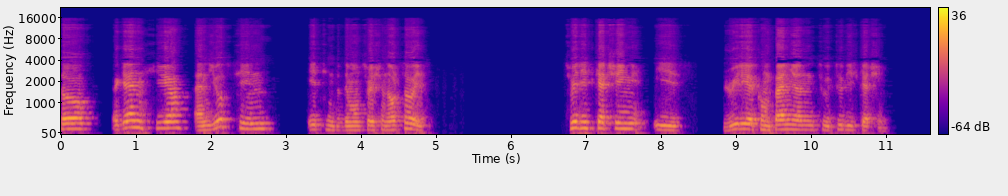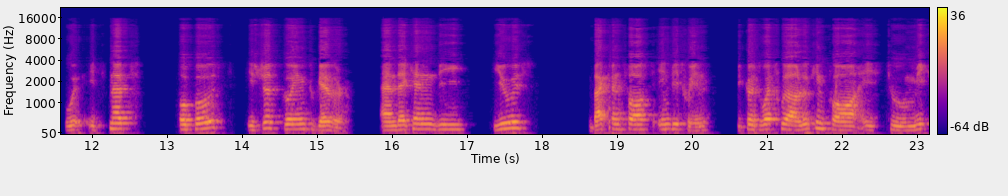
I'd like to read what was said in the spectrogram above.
So again here, and you've seen it in the demonstration also, is 3D sketching is really a companion to 2D sketching. It's not opposed, it's just going together. And they can be used back and forth in between because what we are looking for is to mix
